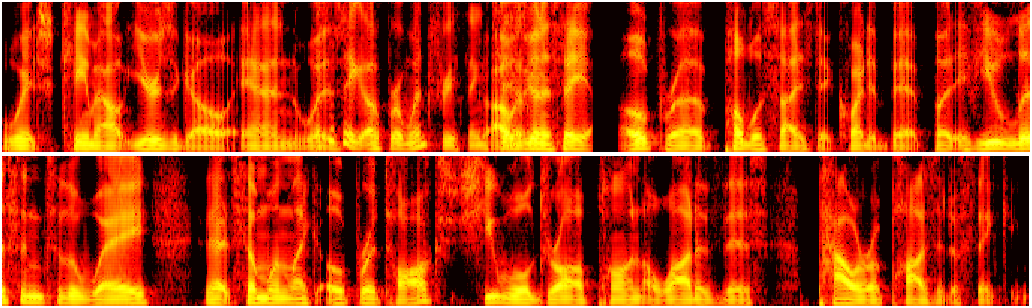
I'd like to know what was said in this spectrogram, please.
which came out years ago and was That's a big Oprah Winfrey thing. Too. I was going to say Oprah publicized it quite a bit, but if you listen to the way that someone like Oprah talks, she will draw upon a lot of this power of positive thinking.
